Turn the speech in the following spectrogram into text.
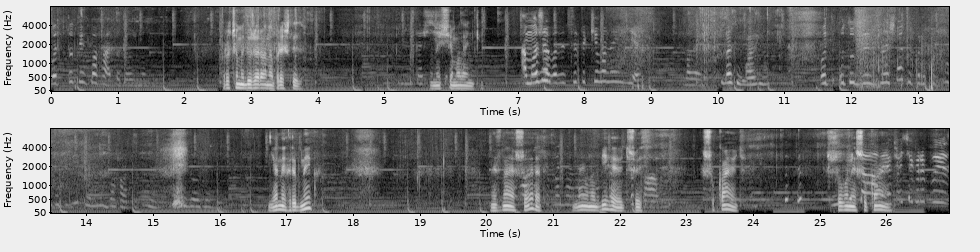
От тут їх багато должно бути. Коротше, ми дуже рано прийшли, вони ще маленькі. А Може, вони це такі вони і є. Маленькі. возможно. От отут де знайшла, тепер вони багато. Ну, не бути. Я не грибник. Не знаю, що це. Вони воно бігають, щось шукають. Що вони шукають? Я хочу гриби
